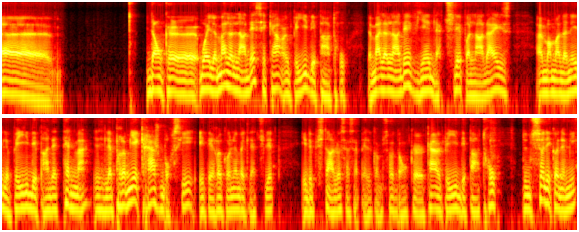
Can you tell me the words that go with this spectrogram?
Euh, donc, euh, ouais, le mal hollandais, c'est quand un pays dépend trop. Le mal hollandais vient de la tulipe hollandaise. À un moment donné, le pays dépendait tellement. Le premier crash boursier était reconnu avec la tulipe. Et depuis ce temps-là, ça s'appelle comme ça. Donc, euh, quand un pays dépend trop d'une seule économie,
